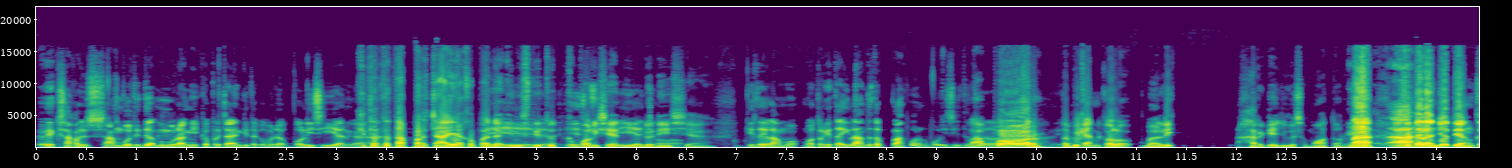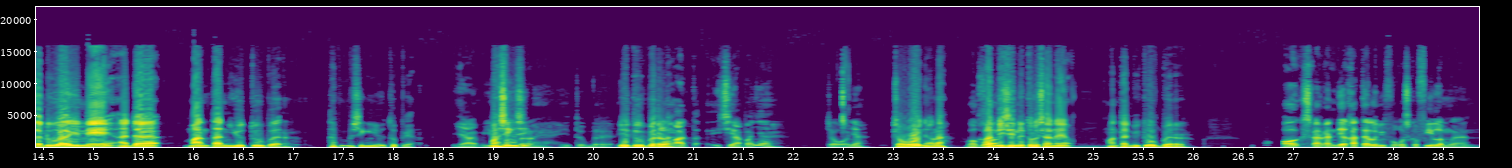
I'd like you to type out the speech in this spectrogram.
eh kasus sambo tidak mengurangi kepercayaan kita kepada kepolisian kan kita tetap percaya kepada Iya, Institut iya, Kepolisian iya. Indonesia. kita hilang mo- motor kita hilang tetap lapor ke polisi tetap. Lapor. Ya. Tapi kan kalau balik harganya juga semotor. Eh, Nah, ah, kita lanjut yang kedua Hmm. ini ada mantan YouTuber. Tapi masih nge-YouTube ya? Ya masing YouTuber lah ya, youtuber YouTuber Gua lah. siapanya cowoknya Cowoknya lah. Wah, Kan gua- di sini tulisannya mantan YouTuber. oh sekarang kan dia katanya lebih fokus ke film kan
